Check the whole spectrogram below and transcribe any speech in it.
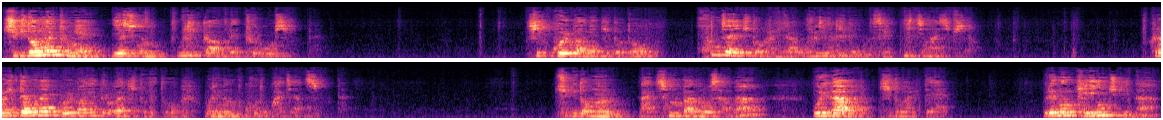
주기도문을 통해 예수님 우리 가운데 들어오십니다. 골방의 기도도 혼자의 기도가 아니라 우리의 기도인 것을 잊지 마십시오. 그렇기 때문에 골방에 들어가 기도해도 우리는 고독하지 않습니다. 주기도문을 나침반으로 삼아 우리가 기도할 때 우리는 개인주의나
